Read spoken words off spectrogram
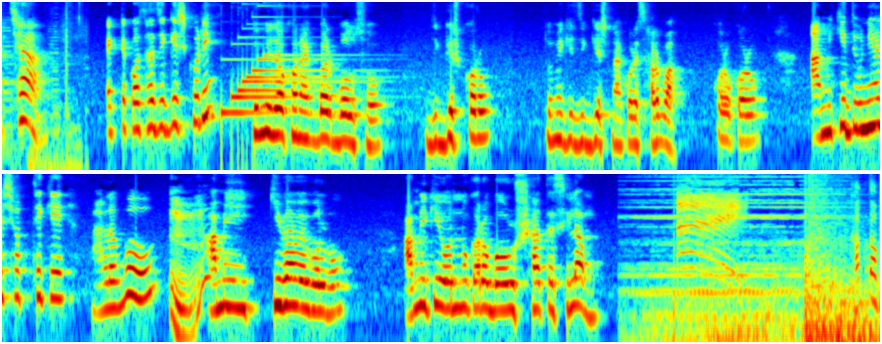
আচ্ছা একটা কথা জিজ্ঞেস করি। তুমি যখন একবার বলছো জিজ্ঞেস করো। তুমি কি জিজ্ঞেস না করে ছাড়বা? করো করো। আমি কি দুনিয়ার সব থেকে ভালো বউ? আমি কীভাবে বলব? আমি কি অন্য কারও বউর সাথে ছিলাম? খতম।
